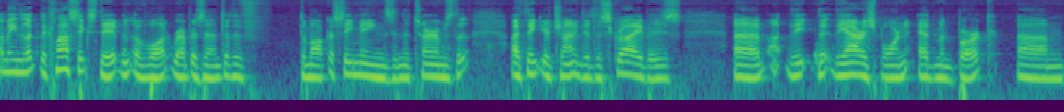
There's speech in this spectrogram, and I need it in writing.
I mean, look, the classic statement of what representative democracy means in the terms that I think you're trying to describe is uh, the, the, the Irish-born Edmund Burke, um,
